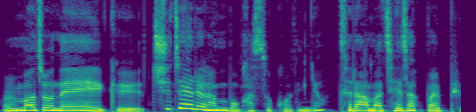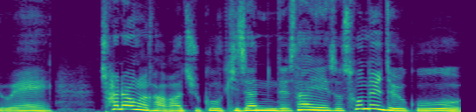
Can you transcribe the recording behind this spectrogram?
얼마 전에 그 취재를 한번 갔었거든요. 드라마 제작 발표에 촬영을 가가지고 기자님들 사이에서 손을 들고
